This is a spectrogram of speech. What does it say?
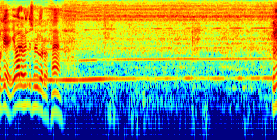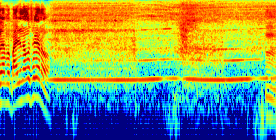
ওকে এবারে ওখান শুরু করো হ্যাঁ। তুমি আমার বাইরে নামছো কেন? হুম।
